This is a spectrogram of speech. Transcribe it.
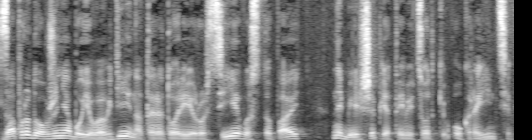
За продовження бойових дій на території Росії виступають не більше 5% українців.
